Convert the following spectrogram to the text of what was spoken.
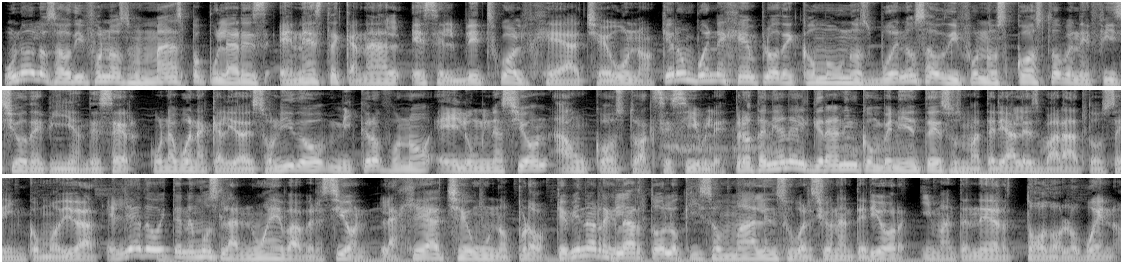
Uno de los audífonos más populares en este canal es el Blitzwolf GH1, que era un buen ejemplo de cómo unos buenos audífonos costo-beneficio debían de ser, con una buena calidad de sonido, micrófono e iluminación a un costo accesible, pero tenían el gran inconveniente de sus materiales baratos e incomodidad. El día de hoy tenemos la nueva versión, la GH1 Pro, que viene a arreglar todo lo que hizo mal en su versión anterior y mantener todo lo bueno.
